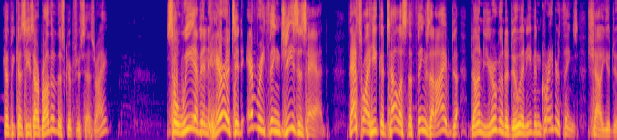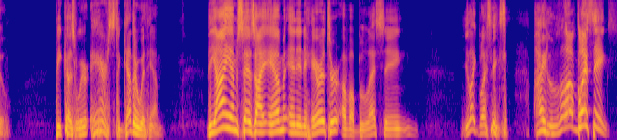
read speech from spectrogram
Because because he's our brother, the scripture says, right? So we have inherited everything Jesus had. That's why he could tell us the things that I've d- done, you're going to do, and even greater things shall you do. Because we're heirs together with him. The I am says, I am an inheritor of a blessing. You like blessings? I love blessings.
